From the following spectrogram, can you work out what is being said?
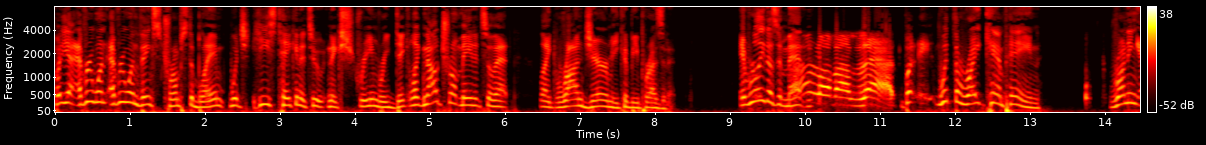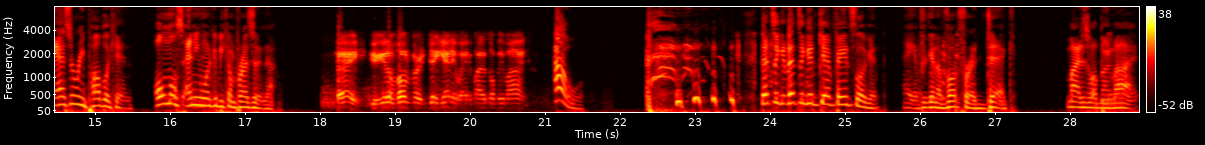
But yeah, everyone everyone thinks Trump's to blame, which he's taken it to an extreme ridiculous. Like now, Trump made it so that like Ron Jeremy could be president. It really doesn't matter. I don't know about that. But eh, with the right campaign, running as a Republican, almost anyone could become president now. Hey, you're gonna vote for a Dick anyway. Might as well be mine. Oh, that's a that's a good campaign slogan. Hey, if you're gonna vote for a dick, might as well be mine.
